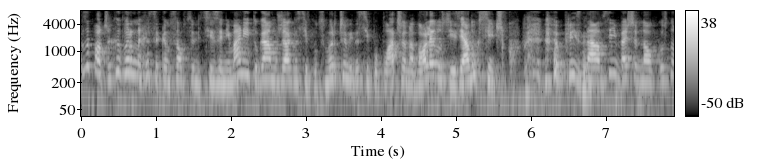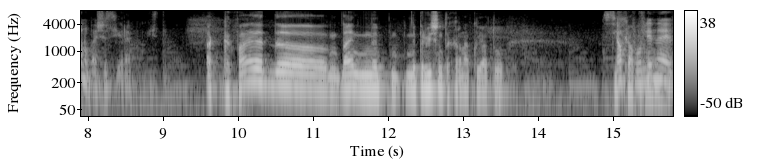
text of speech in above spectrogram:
Започнаха, върнаха се към собствените си занимания и тогава можах да си подсмърчам и да си поплача на воля, но си изядох всичко. Признавам се и беше много вкусно, но беше свирепо. А каква е да, най-непривичната храна, която си Ох, хапвала? не?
